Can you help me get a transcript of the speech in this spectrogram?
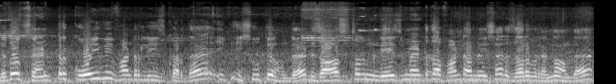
ਜਦੋਂ ਸੈਂਟਰ ਕੋਈ ਵੀ ਫੰਡ ਰਿਲੀਜ਼ ਕਰਦਾ ਹੈ, ਇੱਕ ਇਸ਼ੂ ਤੇ ਹੁੰਦਾ ਹੈ ਡਿਜ਼ਾਸਟਰ ਮੈਨੇਜਮੈਂਟ ਦਾ ਫੰਡ ਹਮੇਸ਼ਾ ਰਿਜ਼ਰਵ ਰਹਿੰਦਾ ਹੁੰਦਾ ਹੈ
